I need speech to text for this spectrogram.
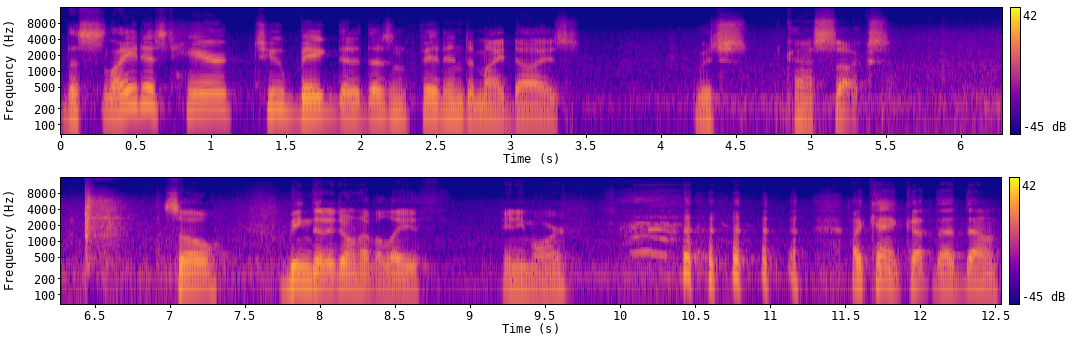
the slightest hair too big that it doesn't fit into my dies, which kind of sucks. So, being that I don't have a lathe anymore, I can't cut that down.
